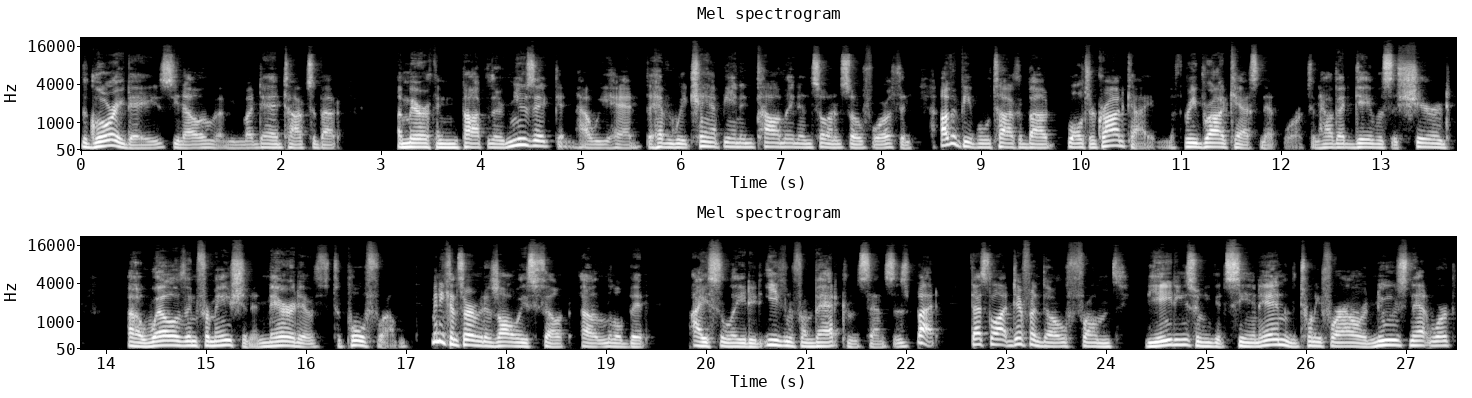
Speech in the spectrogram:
the glory days you know i mean my dad talks about American popular music and how we had the heavyweight champion in common and so on and so forth. And other people will talk about Walter Cronkite and the three broadcast networks and how that gave us a shared uh, well of information and narrative to pull from. Many conservatives always felt a little bit isolated, even from that consensus. But that's a lot different, though, from the 80s when you get CNN, the 24 hour news network,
